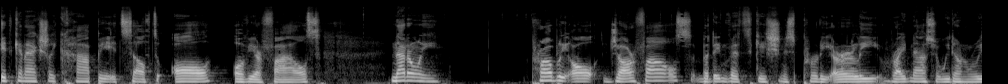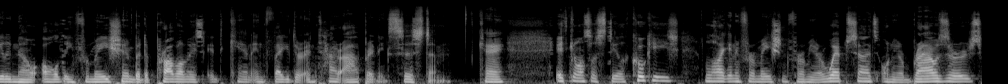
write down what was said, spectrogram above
it can actually copy itself to all of your files not only probably all jar files but the investigation is pretty early right now so we don't really know all the information but the problem is it can infect their entire operating system okay? It can also steal cookies, login information from your websites on your browsers.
